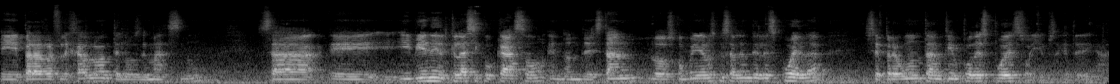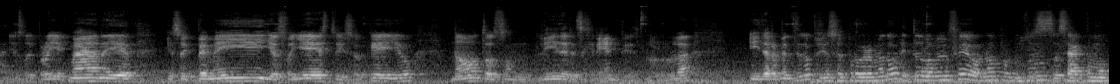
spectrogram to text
eh, para reflejarlo ante los demás, ¿no? O sea, eh, y viene el clásico caso en donde están los compañeros que salen de la escuela, se preguntan tiempo después, oye, pues a qué te diga, ah, yo soy project manager, yo soy PMI, yo soy esto, yo soy aquello, ¿no? Todos son líderes, gerentes, bla, bla, bla. Y de repente, no, pues yo soy programador y todo lo ven feo, ¿no? Pues, o sea, como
